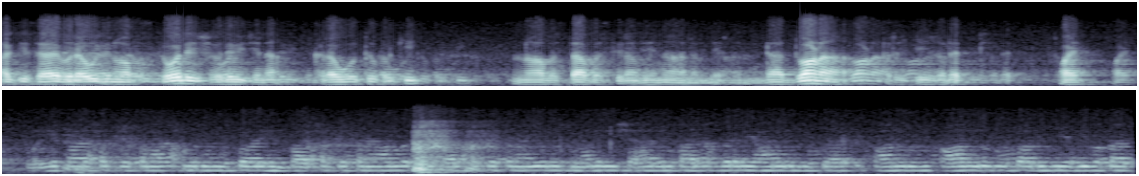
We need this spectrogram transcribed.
پاکي سره به راوځي نو واپس کولای شي دوی چې نه راوته پکې نو ابستا بسری دین عالم دی دا دوړه طریقې غلط دي وای قال حدثنا احمد بن صالح قال حدثنا عمرو قال حدثنا يونس عن ابن شهاب قال اخبرني عامر بن عامر بن صاد بن ابي وقاص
